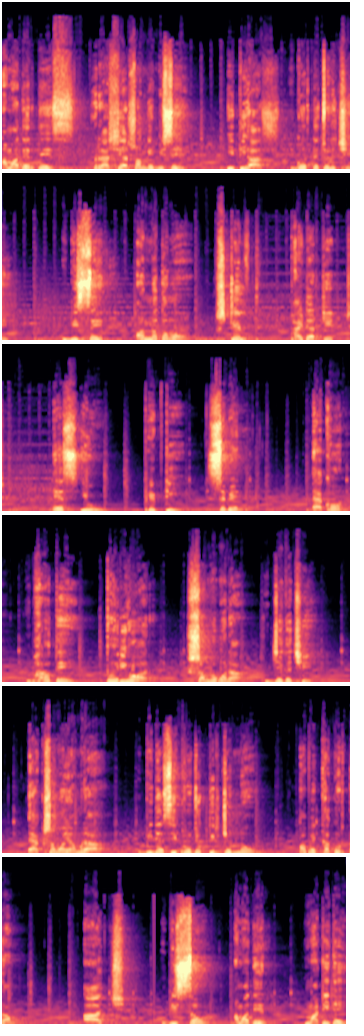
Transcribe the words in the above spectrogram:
আমাদের দেশ রাশিয়ার সঙ্গে মিশে ইতিহাস গড়তে চলেছে। বিশ্বের অন্যতম stealth fighter jet S U fifty seven এখন ভারতে তৈরি হওয়ার সম্ভাবনা জেগেছে। একসময় আমরা বিদেশি প্রযুক্তির জন্য অপেক্ষা করতাম। আজ বিশ্ব আমাদের মাটিতেই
